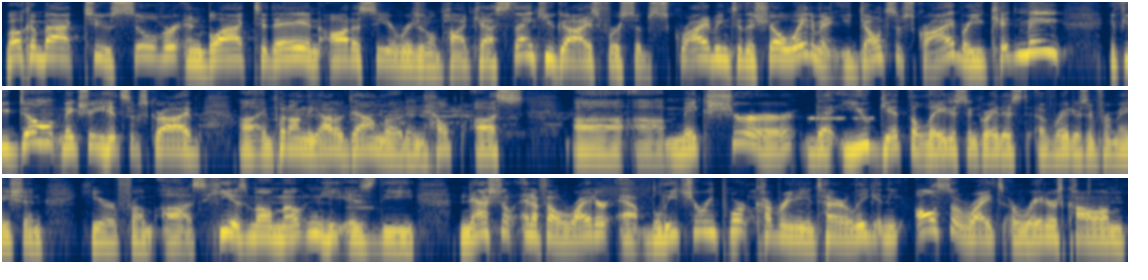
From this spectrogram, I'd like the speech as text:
Welcome back to Silver and Black today, an Odyssey original podcast. Thank you guys for subscribing to the show. Wait a minute, you don't subscribe? Are you kidding me? If you don't, make sure you hit subscribe uh, and put on the auto download and help us uh, uh, make sure that you get the latest and greatest of Raiders information here from us. He is Mo Moton. He is the national NFL writer at Bleacher Report, covering the entire league, and he also writes a Raiders column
